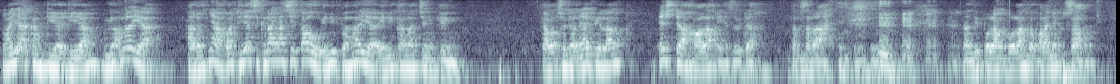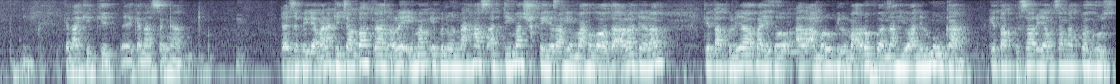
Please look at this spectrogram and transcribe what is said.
layakkah dia diam? Enggak layak. Harusnya apa? Dia segera ngasih tahu ini bahaya, ini kala jengking. Kalau saudaranya bilang, "Eh sudah kholak," ya sudah, terserah. Nanti pulang-pulang kepalanya besar. Kena gigit eh, kena sengat. Dan sebagaimana dicontohkan oleh Imam Ibnu Nahas Ad-Dimashqi rahimahullah taala dalam kitab beliau apa itu? Al-Amru bil Ma'ruf wa Nahyu 'anil Munkar. Kitab besar yang sangat bagus.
